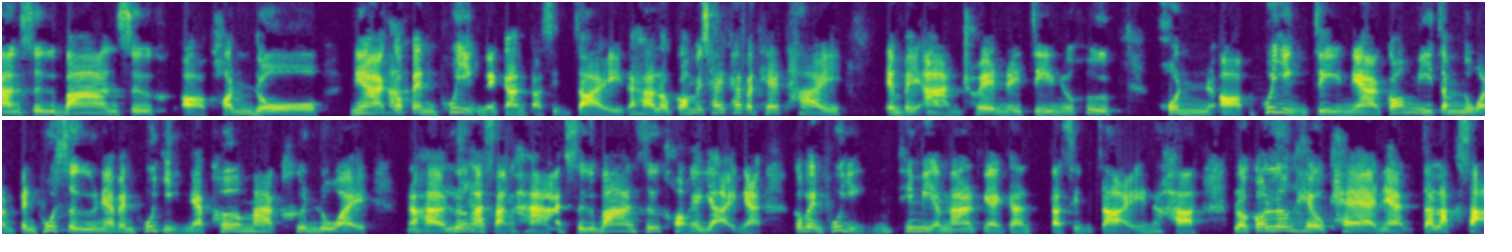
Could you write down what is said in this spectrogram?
การซื้อบ้านซื้อคอนโดเนี่ยก็เป็นผู้หญิงในการตัดสินใจนะคะแล้วก็ไม่ใช่แค่ประเทศไทย เอ็มไปอ่านเทรนในจีนก็คือ คนผู้หญิงจีนเนี่ยก็มีจำนวนเป็นผู้ซื้อเนี่ยเป็นผู้หญิงเนี่ยเพิ่มมากขึ้นด้วยนะคะ เรื่องอสังหาซื้อบ้านซื้อของใหญ่ๆเนี่ยก็เป็นผู้หญิงที่มีอำนาจในการตัดสินใจนะคะ แล้วก็เรื่องเฮลท์แคร์เนี่ยจะรักษา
